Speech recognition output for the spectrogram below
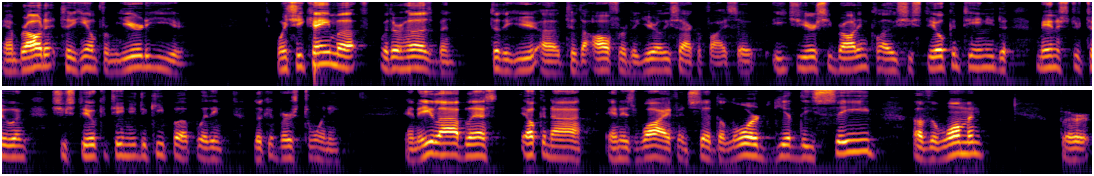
and brought it to him from year to year. When she came up with her husband to the year, uh, to the offer the yearly sacrifice, so each year she brought him clothes. She still continued to minister to him. She still continued to keep up with him. Look at verse twenty. And Eli blessed Elkanah and his wife and said, The Lord give thee seed of the woman for,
